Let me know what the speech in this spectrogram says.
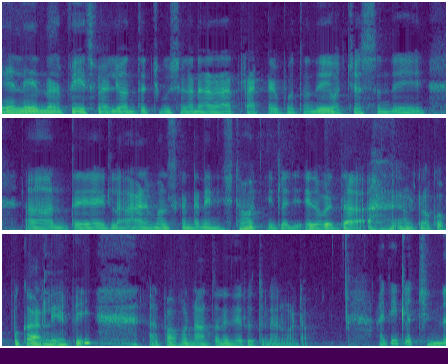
ఏం లేదు దాని ఫేస్ వాల్యూ అంతా చూసగానే అట్రాక్ట్ అయిపోతుంది వచ్చేస్తుంది. అంతే ఇట్లా యానిమల్స్ కంటే నేను ఇష్టం అని ఇట్లా ఏదో పెద్ద ఒక పుకారు లేపి అది పాపం నాతోనే తిరుగుతుండే అనమాట అయితే ఇట్లా చిన్న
